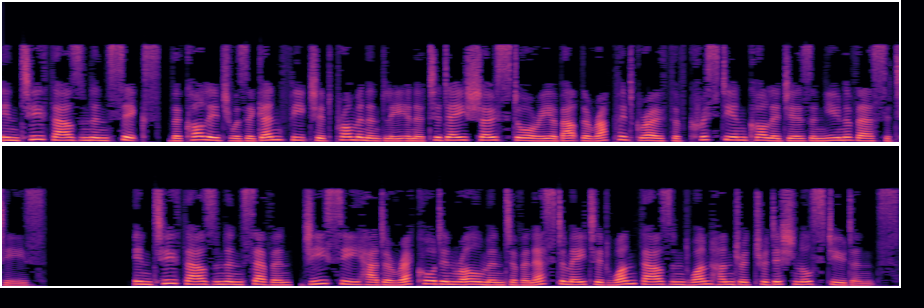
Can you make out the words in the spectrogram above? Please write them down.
In 2006, the college was again featured prominently in a Today Show story about the rapid growth of Christian colleges and universities. In 2007, GC had a record enrollment of an estimated 1,100 traditional students.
